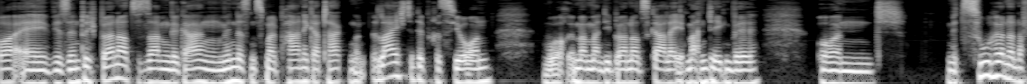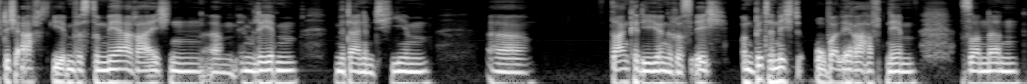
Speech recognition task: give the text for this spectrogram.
boah, ey, wir sind durch Burnout zusammengegangen, mindestens mal Panikattacken und eine leichte Depression, wo auch immer man die Burnout-Skala eben anlegen will. Und mit Zuhören und auf dich acht geben wirst du mehr erreichen ähm, im Leben mit deinem Team. Äh, danke dir, jüngeres Ich. Und bitte nicht oberlehrerhaft nehmen, sondern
